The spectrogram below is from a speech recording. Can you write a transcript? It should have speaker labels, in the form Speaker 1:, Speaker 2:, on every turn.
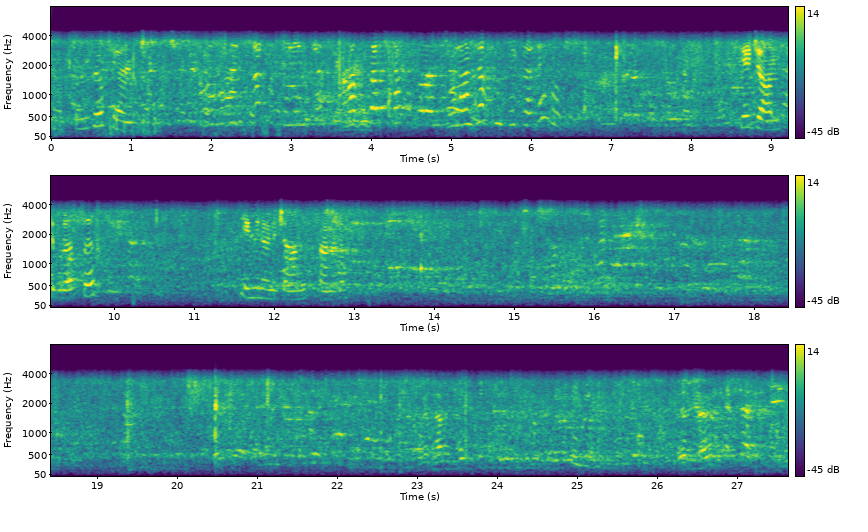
Speaker 1: Yaptığımız yok yani.
Speaker 2: Ama burada mı tekrar değil mi?
Speaker 1: Ne camisi burası? Eminönü Camisi sanırım. Thank you.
